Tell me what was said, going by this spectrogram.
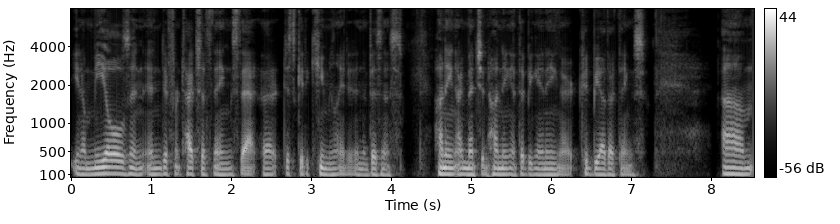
you know, meals and, and different types of things that, that just get accumulated in the business. Hunting, I mentioned hunting at the beginning, or it could be other things. Um,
